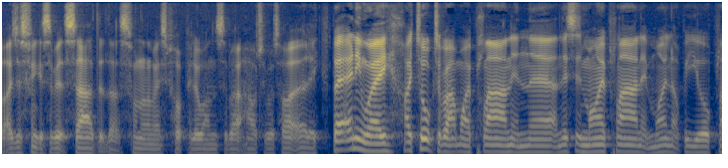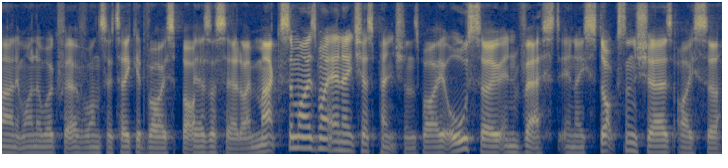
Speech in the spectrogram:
But I just think it's a bit sad that that's one of the most popular ones about how to retire early. But anyway, I talked about my plan in there, and this is my plan. It might not be your plan, it might not work for everyone, so take advice. But as I said, I maximize my NHS pensions, but I also invest in a stocks and shares ISA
